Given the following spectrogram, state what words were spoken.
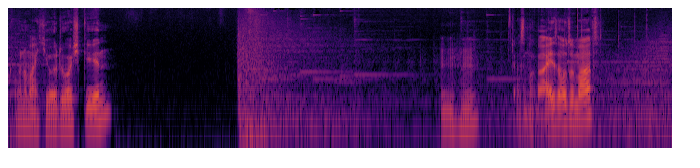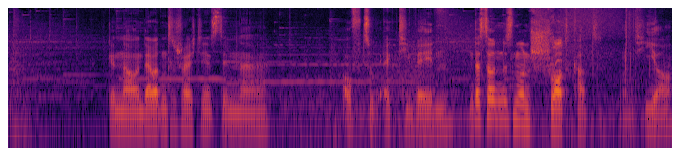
Können wir nochmal hier durchgehen. Mhm. Da ist noch ein Eisautomat. Genau, und der wird uns wahrscheinlich jetzt den äh, Aufzug aktivieren. Und das da unten ist nur ein Shortcut. Und hier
